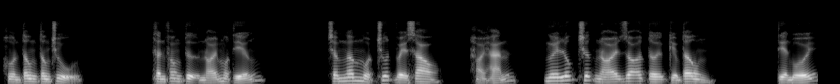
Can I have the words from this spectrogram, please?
Hồn tông tông chủ. Thần Phong tự nói một tiếng. trầm ngâm một chút về sau, hỏi hắn, ngươi lúc trước nói rõ tới kiếm tông. Tiền bối.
